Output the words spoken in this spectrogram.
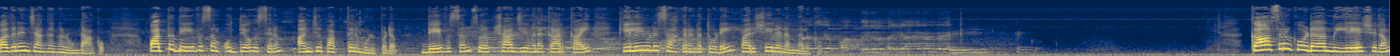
പതിനഞ്ച് അംഗങ്ങൾ ഉണ്ടാകും. പത്ത് ദേവസ്വം ഉദ്യോഗസ്ഥരും അഞ്ച് ഭക്തരും ഉൾപ്പെടും. ദേവസ്വം സുരക്ഷാ ജീവനക്കാർക്കായി കിലയുടെ സഹകരണത്തോടെ പരിശീലനം നൽകും. കാസർഗോഡ് നീലേശ്വരം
